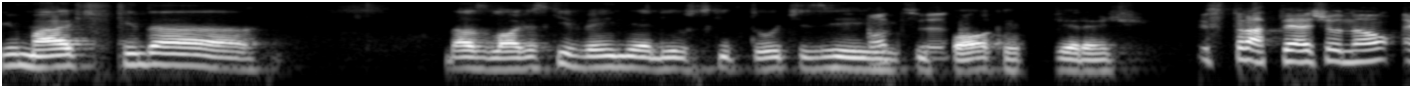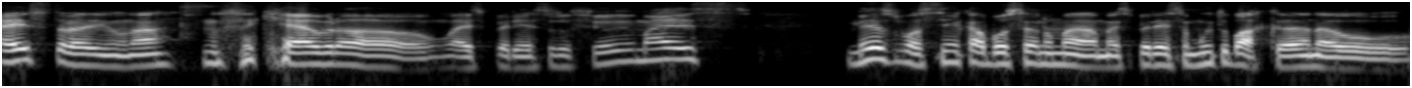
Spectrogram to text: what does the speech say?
de marketing da, das lojas que vendem ali os quitutes e pipoca, refrigerante. Estratégia ou não, é estranho, né? Você quebra a experiência do filme, mas mesmo assim acabou sendo uma, uma experiência muito bacana o,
